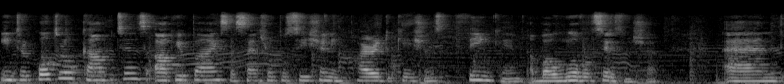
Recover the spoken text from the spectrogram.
Intercultural competence occupies a central position in higher education's thinking about global citizenship and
